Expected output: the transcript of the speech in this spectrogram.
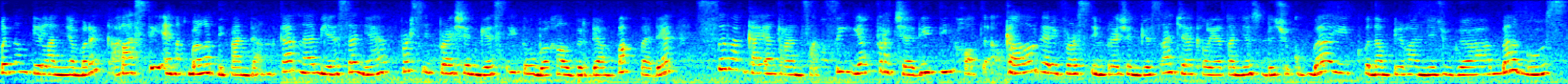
penampilannya mereka pasti enak banget dipandang karena biasanya first impression guest itu bakal berdampak pada serangkaian transaksi yang terjadi di hotel. Kalau dari first impression guest aja kelihatannya sudah cukup baik, penampilannya juga bagus,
